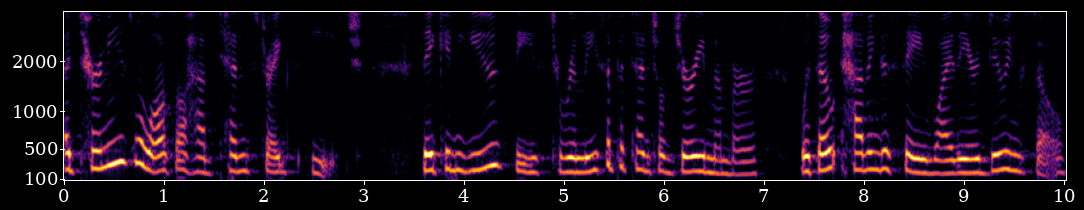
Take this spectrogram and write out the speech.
Attorneys will also have 10 strikes each. They can use these to release a potential jury member without having to say why they are doing so.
